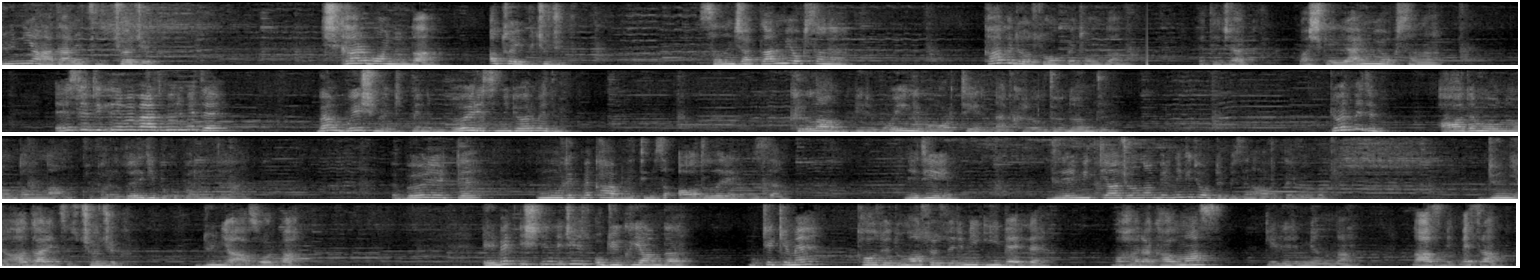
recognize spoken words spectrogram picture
Dünya adaletsiz çocuk. Çıkar boynundan. At o ipi çocuk. Salıncaklar mı yok sana? Kalk hadi o soğuk betondan. Yatacak başka yer mi yok sana? En sevdiklerimi verdim ölüme de. Ben bu yaşımda gitmenin böylesini görmedim. Kırılan biri boyun gibi orta yerinden kırıldığını ömrün. Görmedim. Adem oğlunun dalından koparılır gibi koparıldığını. Ve böylelikle umut etme kabiliyetimizi aldılar elimizden. Ne diyeyim? Dilerim ihtiyacı olan birine gidiyordur bizden aldıkları umut. Dünya adaletsiz çocuk. Dünya zorba. Elbet işleneceğiz o gün kıyamda. Bu kekeme toz ve duman sözlerimi iyi belle. Bahara kalmaz, gelirim yanına. Nazım Hikmet Ram.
